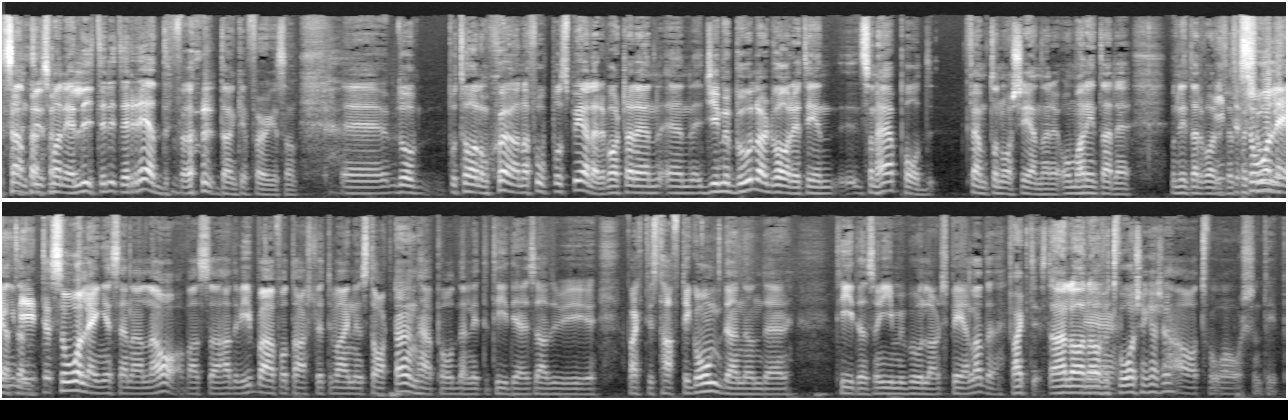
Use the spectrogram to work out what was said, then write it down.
samtidigt som han är lite, lite rädd för Duncan Ferguson. Eh, då på tal om sköna fotbollsspelare, vart hade en, en Jimmy Bullard varit i en sån här podd 15 år senare om han inte hade, om det inte hade varit Inte för så, länge, personligheten. det är inte så länge sedan han la av. Alltså hade vi bara fått arslet i vagnen starta den här podden lite tidigare så hade vi ju faktiskt haft igång den under tiden som Jimmy Bullard spelade. Faktiskt. Han la av för Eh, två år sedan kanske? Ja, två år sedan typ.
